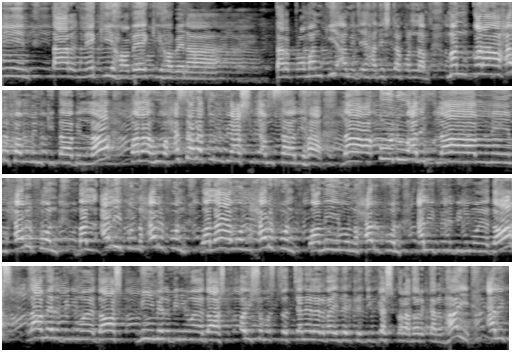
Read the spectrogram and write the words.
মিম, তার নেকি হবে কি হবে না? তার প্রমাণ কি? আমি যে হাদিসটা পড়লাম, মান করা হারফাম মিন কিতাবিল্লাহ, ফালাহু হাসানাতুন বিআশরি আমসালিহা, লা আকুলু আলিফ লাম মিম। হারফুন, বাল আলিফুন হারফুন, ওয়া লামুন হারফুন, ওয়া মিমুন হারফুন। আলিফের বিনিময়ে 10 লামের বিনিময়ে 10 মিমের বিনিময়ে 10 ওই সমস্ত চ্যানেলের ভাইদেরকে জিজ্ঞাসা করা দরকার, ভাই, আলিফ,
